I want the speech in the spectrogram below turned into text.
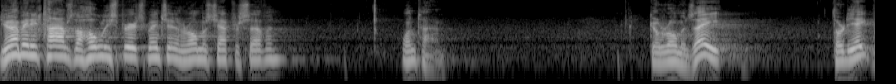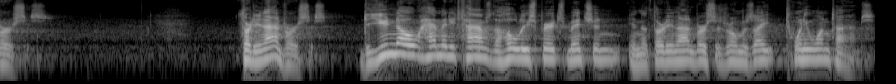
Do you know how many times the Holy Spirit's mentioned in Romans chapter 7? One time. Go to Romans 8, 38 verses, 39 verses. Do you know how many times the Holy Spirit's mentioned in the 39 verses, Romans 8? 21 times.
